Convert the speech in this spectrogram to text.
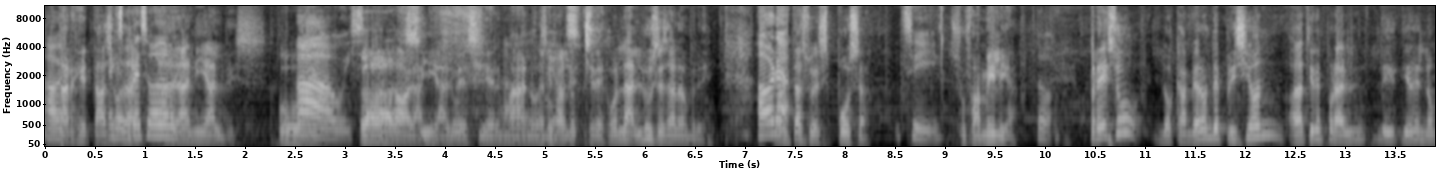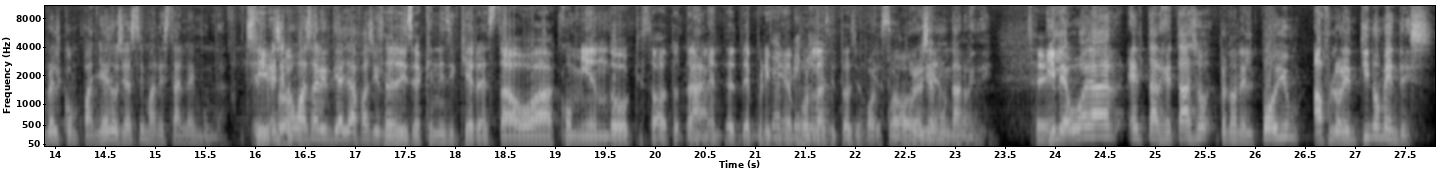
A ver, Tarjetazo a, Dan-. Dani Alves. Uy. Ah, uy, sí. Ah, no, sí, Dani sí. Alves, sí, hermano. Se, le- se le fueron las luces al hombre. Ahora, Ahorita su esposa, sí, su familia. todo. Preso, lo cambiaron de prisión, ahora tiene por ahí, le dieron el nombre del compañero, o sea, este man está en la inmunda. Sí, Ese no va a salir de allá Se fácilmente. dice que ni siquiera estaba comiendo, que estaba totalmente deprimido, por la situación Por, que por- estaba por ese viviendo. mundanoide. Sí. Y le voy a dar el tarjetazo, perdón, el podium a Florentino Méndez,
